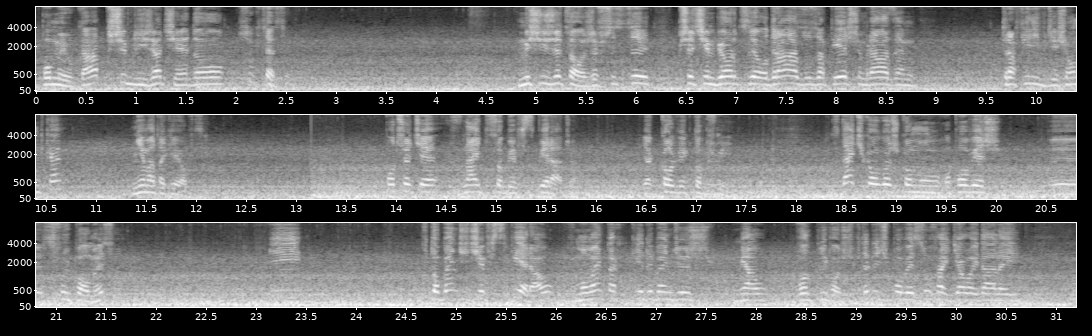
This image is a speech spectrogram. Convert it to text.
pomyłka przybliża cię do sukcesu. Myślisz, że co? Że wszyscy przedsiębiorcy od razu za pierwszym razem trafili w dziesiątkę? Nie ma takiej opcji. Po trzecie, znajdź sobie wspieracza. Jakkolwiek to brzmi. Znajdź kogoś, komu opowiesz swój pomysł i kto będzie Cię wspierał w momentach, kiedy będziesz miał wątpliwości. Wtedy Ci powie, słuchaj, działaj dalej.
